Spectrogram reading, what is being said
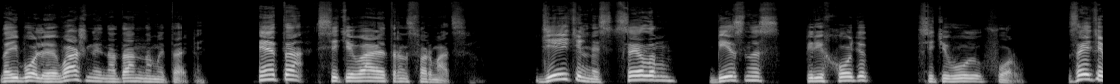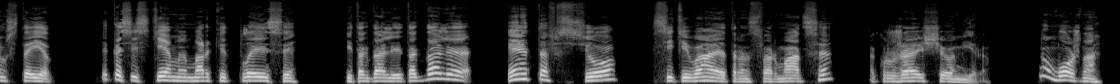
наиболее важный на данном этапе. Это сетевая трансформация. Деятельность в целом, бизнес переходит в сетевую форму. За этим стоят экосистемы, маркетплейсы и так далее, и так далее, это все сетевая трансформация окружающего мира. Ну, можно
